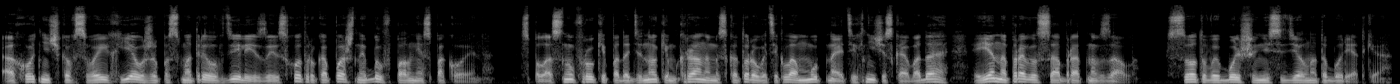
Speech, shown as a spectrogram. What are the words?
Охотничков своих я уже посмотрел в деле, и за исход рукопашный был вполне спокоен. Сполоснув руки под одиноким краном, из которого текла мутная техническая вода, я направился обратно в зал. Сотовый больше не сидел на табуретке.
